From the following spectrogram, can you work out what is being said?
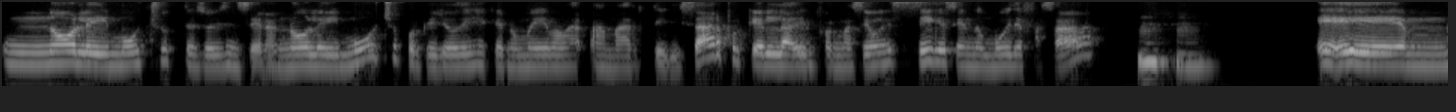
no leí mucho, te soy sincera, no leí mucho porque yo dije que no me iba a martirizar porque la información sigue siendo muy desfasada. Em,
